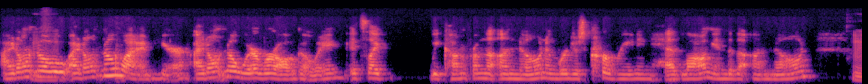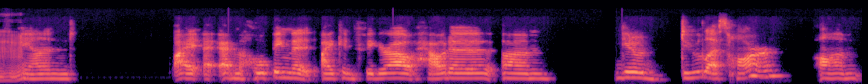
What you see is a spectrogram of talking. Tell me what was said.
I don't mm-hmm. know i don't know why i'm here. I don't know where we're all going. It's like we come from the unknown and we're just careening headlong into the unknown. Mm-hmm. And i I- i'm hoping that i can figure out how to um you know do less harm um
